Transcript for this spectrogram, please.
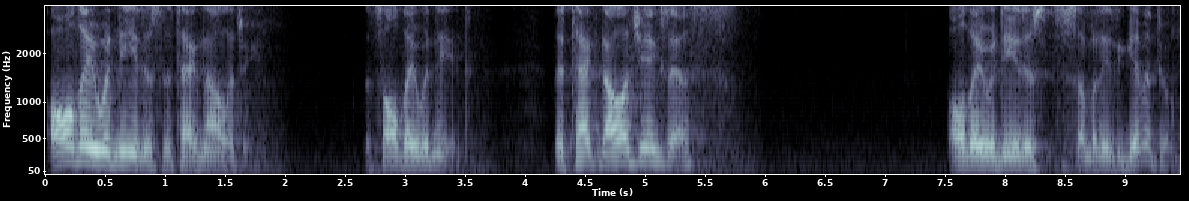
All they would need is the technology. That's all they would need. The technology exists. All they would need is somebody to give it to them.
